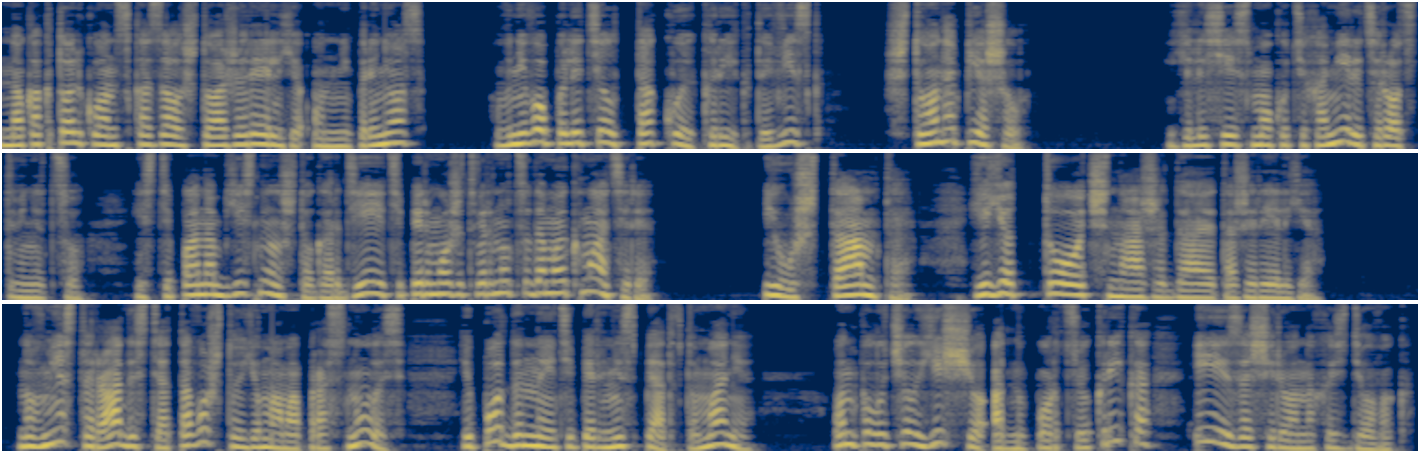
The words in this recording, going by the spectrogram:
Но как только он сказал, что ожерелье он не принес, в него полетел такой крик да визг, что он опешил. Елисей смог утихомирить родственницу, и Степан объяснил, что Гордея теперь может вернуться домой к матери. И уж там-то ее точно ожидает ожерелье. Но вместо радости от того, что ее мама проснулась, и подданные теперь не спят в тумане, он получил еще одну порцию крика и изощренных издевок.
